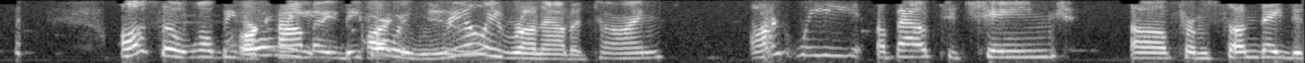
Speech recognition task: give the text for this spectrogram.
also, well, before we before we two. really run out of time, aren't we about to change uh, from Sunday to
